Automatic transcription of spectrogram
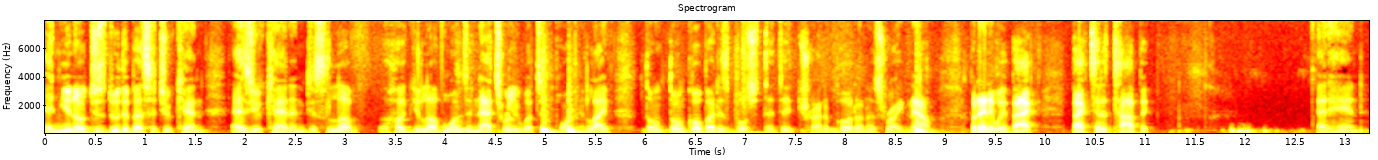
and you know just do the best that you can as you can and just love hug your loved ones. And that's really what's important in life. Don't don't go by this bullshit that they're trying to put on us right now. But anyway back back to the topic at hand.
